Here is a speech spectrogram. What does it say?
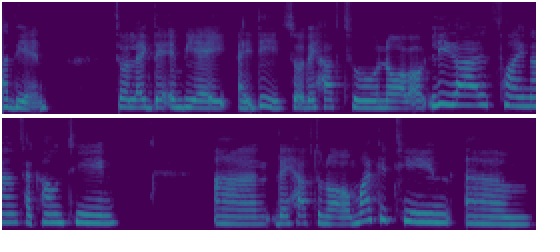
at the end. So like the MBA I did. So they have to know about legal, finance, accounting, and they have to know about marketing, um,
